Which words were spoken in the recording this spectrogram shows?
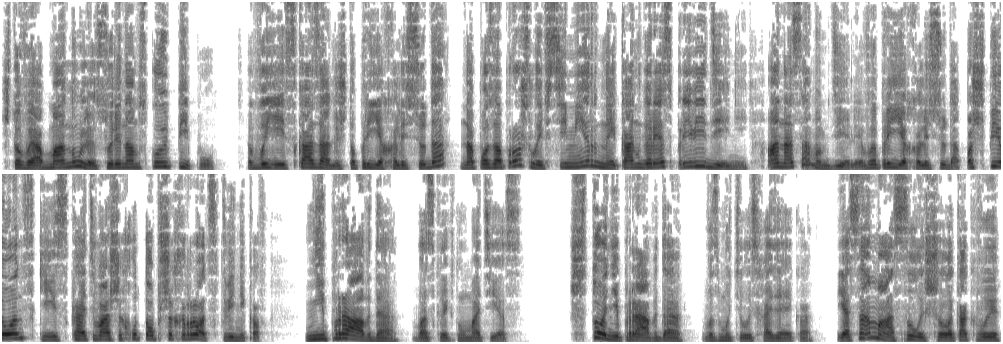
что вы обманули суринамскую пипу. Вы ей сказали, что приехали сюда на позапрошлый Всемирный конгресс привидений, а на самом деле вы приехали сюда по-шпионски искать ваших утопших родственников». «Неправда!» — воскликнул Матьес. «Что неправда?» — возмутилась хозяйка. «Я сама слышала, как вы...»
